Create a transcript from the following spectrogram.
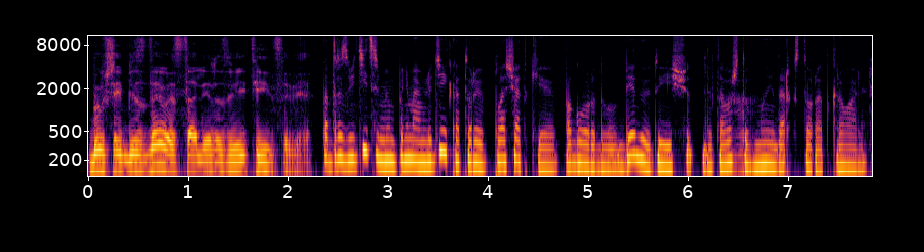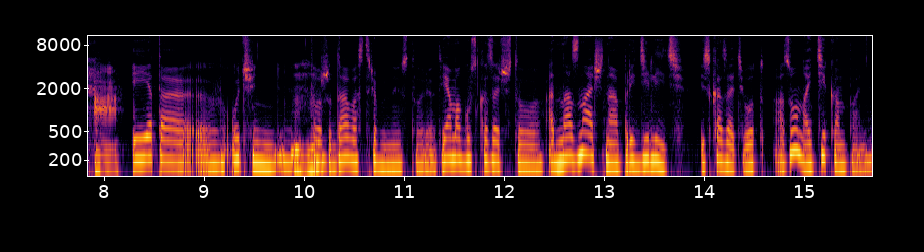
бывшие бездевы стали развитийцами. Под развитийцами мы понимаем людей, которые площадки по городу бегают и ищут для того, чтобы мы Dark Store открывали. А. И это э, очень угу. тоже, да, востребованная история. Вот я могу сказать, что однозначно определить и сказать, вот Озон IT-компания.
